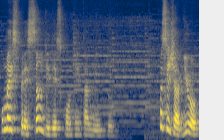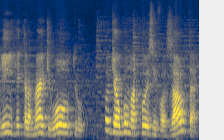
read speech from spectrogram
Uma expressão de descontentamento. Você já viu alguém reclamar de outro ou de alguma coisa em voz alta?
